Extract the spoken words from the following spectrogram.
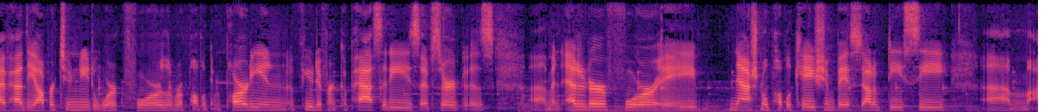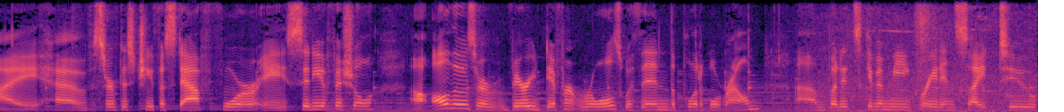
I've had the opportunity to work for the Republican Party in a few different capacities. I've served as um, an editor for a national publication based out of DC. Um, I have served as chief of staff for a city official Uh, all those are very different roles within the political realm, um, but it's given me great insight to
